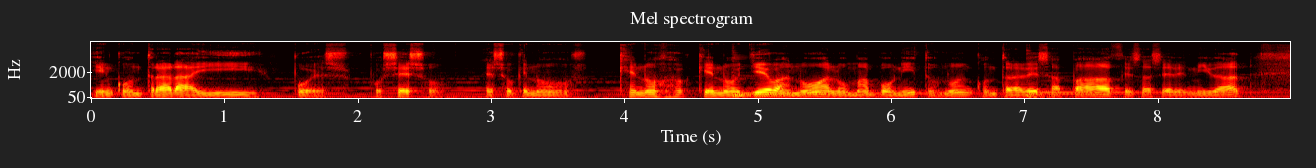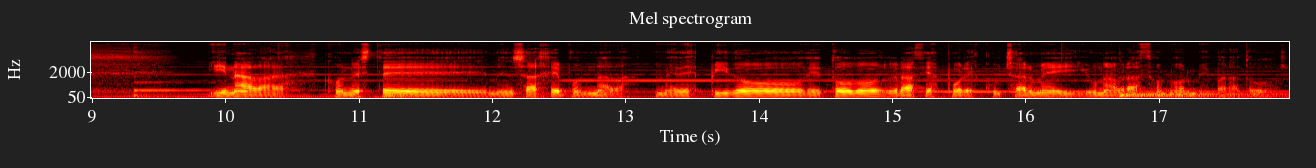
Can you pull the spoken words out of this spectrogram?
Y encontrar ahí, pues, pues eso, eso que nos, que nos, que nos lleva ¿no? a lo más bonito, ¿no? encontrar esa paz, esa serenidad. Y nada, con este mensaje pues nada, me despido de todos, gracias por escucharme y un abrazo enorme para todos.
